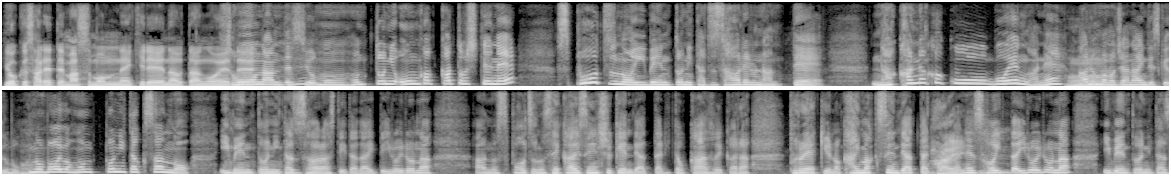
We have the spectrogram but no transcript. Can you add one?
よくされてますもんね綺麗な歌声で。そうなんですよ。もう本当に音楽家としてね、スポーツのイベントに携われるなんて。なかなかこうご縁がね、うん。あるものじゃないんですけど僕の場合は本当にたくさんのイベントに携わらせていただいていろいろなあのスポーツの世界選手権であったりとかそれからプロ野球の開幕戦であったりとかね、はいそういったいろいろなイベントに携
